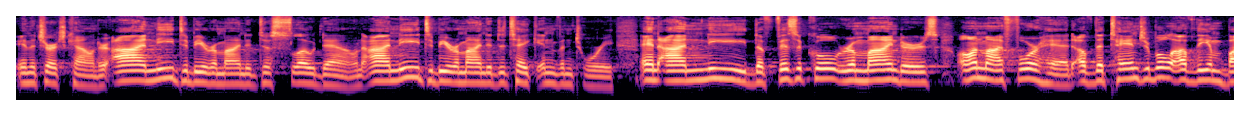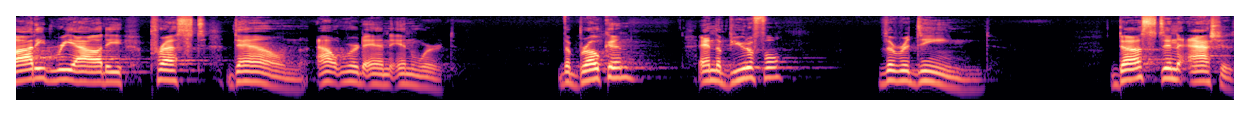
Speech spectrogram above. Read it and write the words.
in the church calendar. I need to be reminded to slow down. I need to be reminded to take inventory. And I need the physical reminders on my forehead of the tangible, of the embodied reality pressed down, outward and inward. The broken and the beautiful, the redeemed. Dust and ashes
